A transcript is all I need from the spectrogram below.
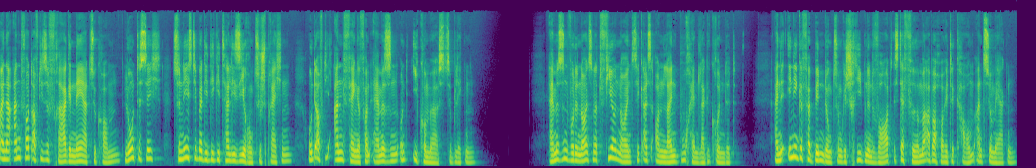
einer Antwort auf diese Frage näher zu kommen, lohnt es sich, zunächst über die Digitalisierung zu sprechen und auf die Anfänge von Amazon und E-Commerce zu blicken. Amazon wurde 1994 als Online-Buchhändler gegründet. Eine innige Verbindung zum geschriebenen Wort ist der Firma aber heute kaum anzumerken.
